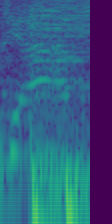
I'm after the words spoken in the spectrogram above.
job.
